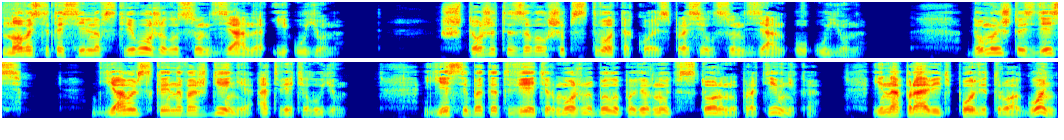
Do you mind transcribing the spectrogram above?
Новость эта сильно встревожила Сунцзяна и Уюна. — Что же это за волшебство такое? — спросил Сунцзян у Уюна. Думаю, что здесь дьявольское наваждение, ответил Уюн. Если бы этот ветер можно было повернуть в сторону противника и направить по ветру огонь,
